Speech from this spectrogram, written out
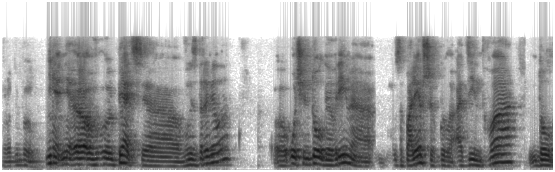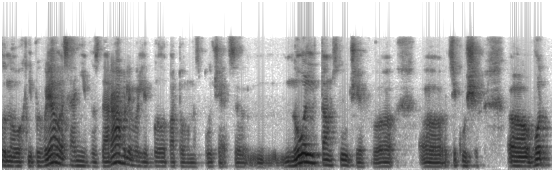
Вроде был. Не, не, 5 э, выздоровело, Э, очень долгое время заболевших было один-два, долго новых не появлялось, они выздоравливали, было потом у нас, получается, ноль там случаев э, э, текущих. Э, вот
